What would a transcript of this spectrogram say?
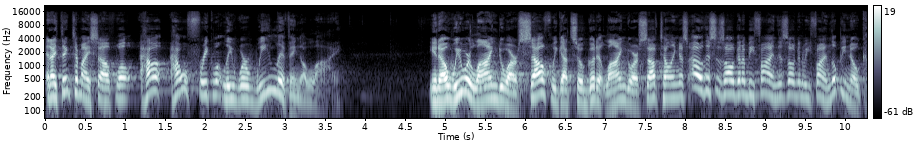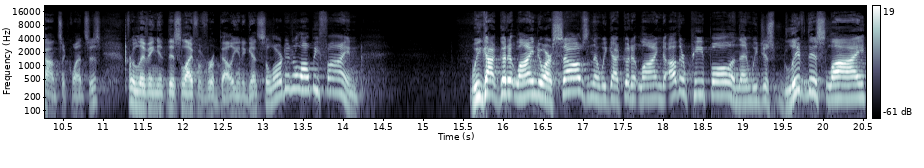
And I think to myself, well, how, how frequently were we living a lie? You know, we were lying to ourselves. We got so good at lying to ourselves, telling us, oh, this is all going to be fine. This is all going to be fine. There'll be no consequences for living this life of rebellion against the Lord. It'll all be fine. We got good at lying to ourselves, and then we got good at lying to other people, and then we just lived this lie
